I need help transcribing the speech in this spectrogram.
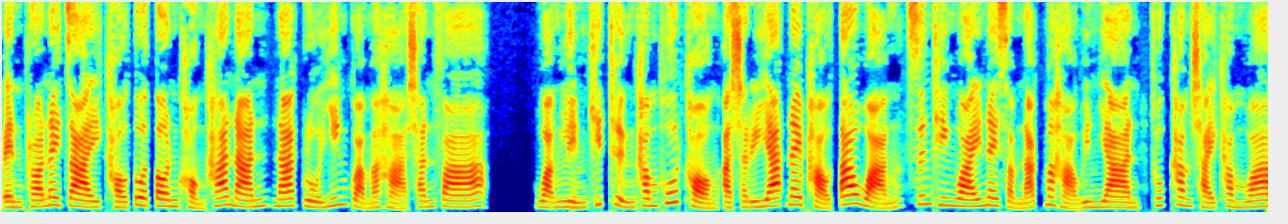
เป็นเพราะในใจเขาตัวตนของข้านั้นน่ากลัวยิ่งกว่ามหาชั้นฟ้า หวังหลินคิดถึงคำพูดของอัจฉริยะในเผ่าต้าหวัง ซึ่งทิ้งไว้ในสำนักมหาวิญญาณ ทุกคำใช้คำว่า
